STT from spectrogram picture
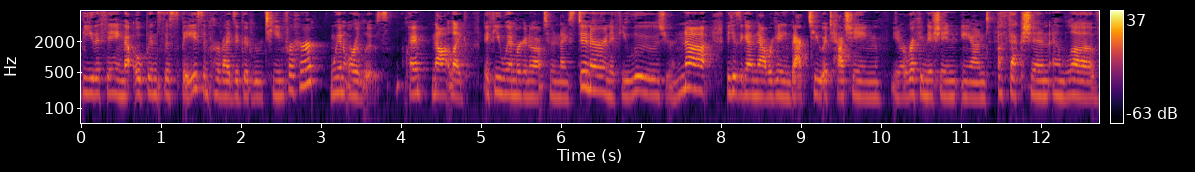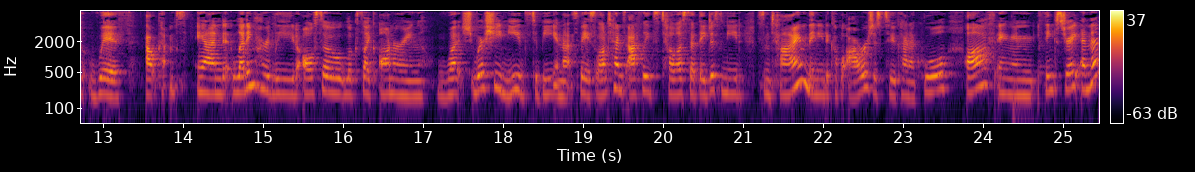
be the thing that opens the space and provides a good routine for her, win or lose. Okay. Not like if you win, we're going to go out to a nice dinner. And if you lose, you're not. Because again, now we're getting back to attaching, you know, recognition and affection and love with outcomes. And letting her lead also looks like honoring what she, where she needs to be in that space. A lot of times athletes tell us that they just need some time, they need a couple hours just to kind of cool off and think straight and then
